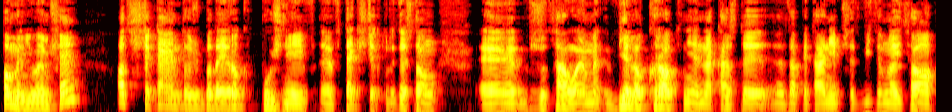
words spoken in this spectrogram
Pomyliłem się. Odszczekałem to już bodaj rok później w, w tekście, który zresztą E, wrzucałem wielokrotnie na każde zapytanie przez widzów, no i co,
